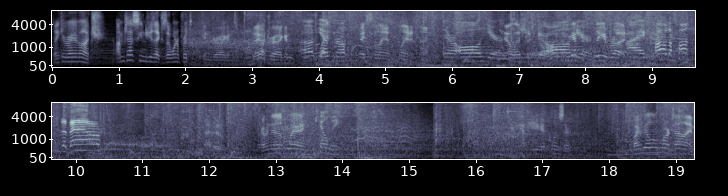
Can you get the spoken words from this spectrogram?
Thank you very much. I'm just asking you that because I want to protect the fucking dragons. They are dragon. Oh, yep, Wiping off the face of the land planet then. they're all here. Now let's just go They're all Get here. the flee run. I call upon the bear. Uh-oh. Coming the other way. Kill me. Yeah, need to get closer. Find me a little more time.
